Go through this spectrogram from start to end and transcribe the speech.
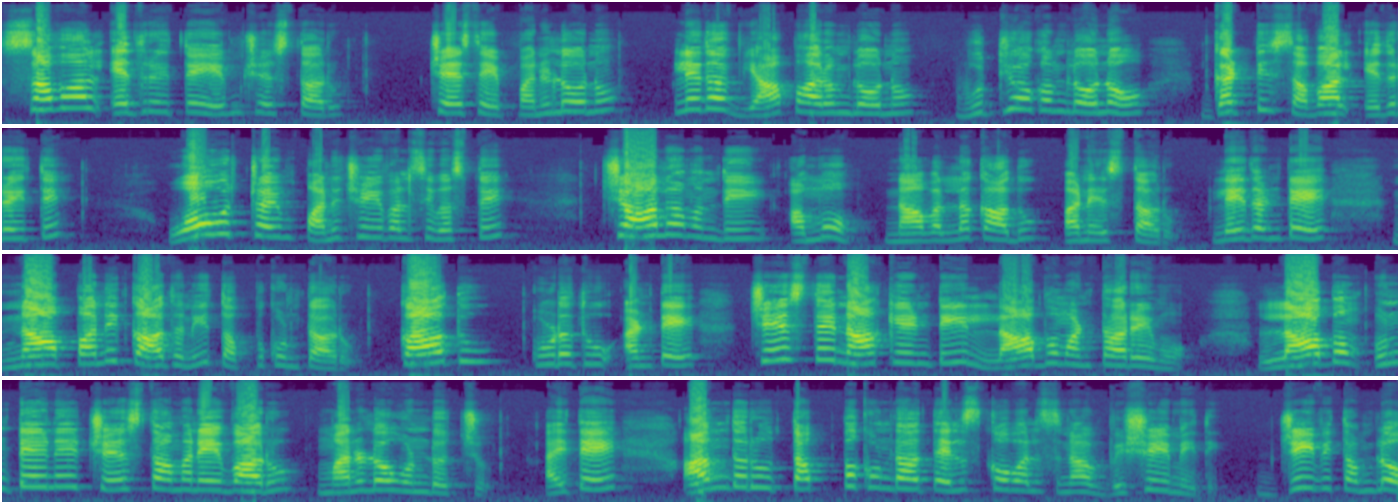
సవాల్ ఎదురైతే ఏం చేస్తారు? చేసే పనిలోనో లేదా వ్యాపారంలోనో ఉద్యోగంలోనో గట్టి సవాల్ ఎదురైతే ఓవర్ టైం పని చేయవలసి వస్తే చాలామంది అమ్మో నా వల్ల కాదు అనేస్తారు. లేదంటే నా పని కాదని తప్పుకుంటారు. కాదు కూడదు అంటే చేస్తే నాకేంటి లాభం అంటారేమో. లాభం ఉంటేనే చేస్తామనే వారు మనలో ఉండొచ్చు. అయితే అందరూ తప్పకుండా తెలుసుకోవలసిన విషయం ఇది. జీవితంలో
